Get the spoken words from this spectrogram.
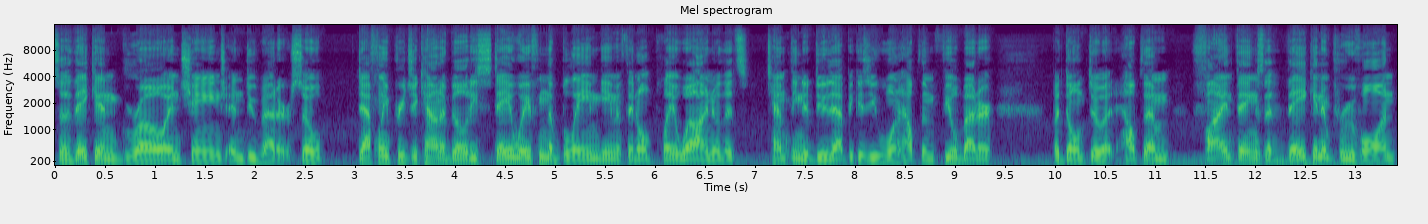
so they can grow and change and do better. So definitely preach accountability. Stay away from the blame game if they don't play well. I know that's tempting to do that because you want to help them feel better, but don't do it. Help them find things that they can improve on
